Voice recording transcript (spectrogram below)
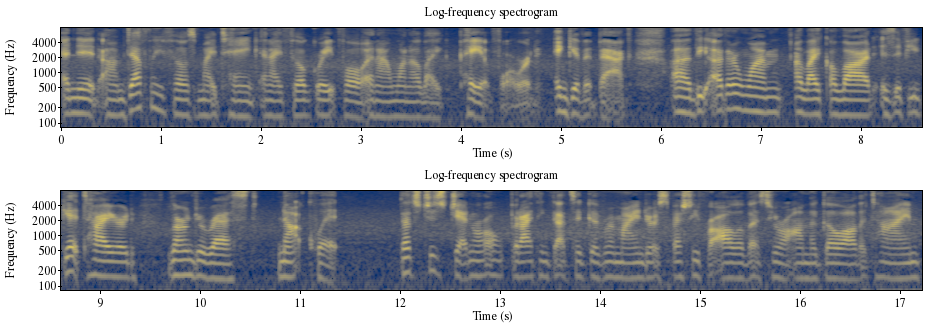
and it um, definitely fills my tank. And I feel grateful, and I want to like pay it forward and give it back. Uh, the other one I like a lot is if you get tired, learn to rest, not quit that's just general, but I think that's a good reminder, especially for all of us who are on the go all the time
